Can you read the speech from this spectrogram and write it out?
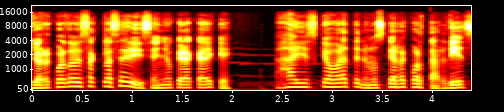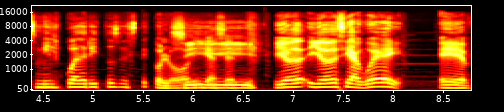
yo recuerdo esa clase de diseño que era acá de que, ay, es que ahora tenemos que recortar 10 mil cuadritos de este color y hacer Sí, y yo, y yo decía, güey, eh,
